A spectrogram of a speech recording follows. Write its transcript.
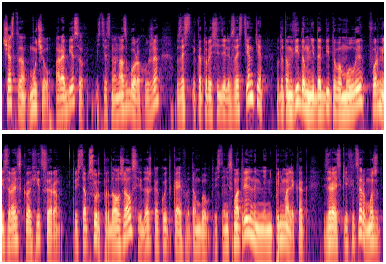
часто мучил арабесов, естественно, на сборах уже, которые сидели в застенке, вот этим видом недобитого мулы в форме израильского офицера. То есть абсурд продолжался, и даже какой-то кайф в этом был. То есть они смотрели на меня, не понимали, как израильский офицер может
